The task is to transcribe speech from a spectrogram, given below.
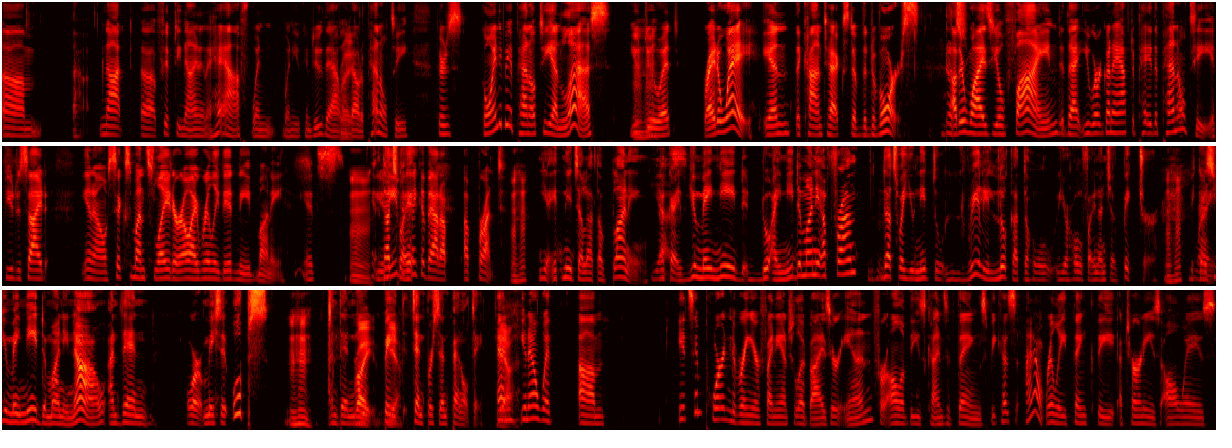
um, uh, not uh, 59 and a half when, when you can do that right. without a penalty, there's going to be a penalty unless you mm-hmm. do it right away in the context of the divorce. That's... Otherwise, you'll find that you are going to have to pay the penalty if you decide, you know, six months later, oh, I really did need money. It's mm. you That's need to think of that up up front. Mm-hmm. Yeah, it needs a lot of planning. Yes. Okay, you may need. Do I need the money up front? Mm-hmm. That's why you need to really look at the whole your whole financial picture mm-hmm. because right. you may need the money now and then, or may say, "Oops." Mm-hmm and then right. you paid ten yeah. percent penalty. And yeah. you know, with um, it's important to bring your financial advisor in for all of these kinds of things because I don't really think the attorneys always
